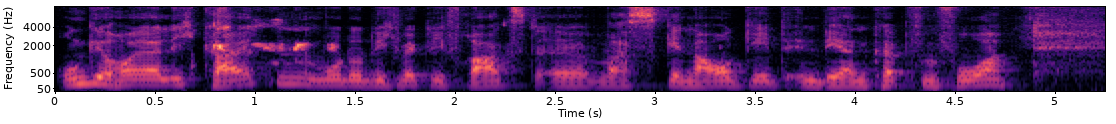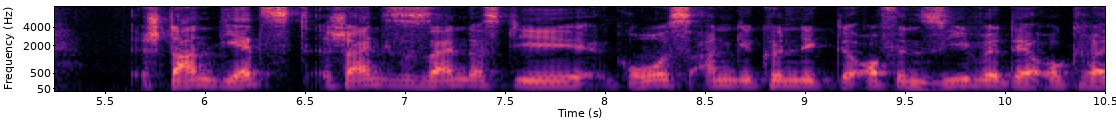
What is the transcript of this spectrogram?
Ungeheuerlichkeiten, wo du dich wirklich fragst, äh, was genau geht in deren Köpfen vor. Stand jetzt scheint es zu sein, dass die groß angekündigte Offensive der Ukra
